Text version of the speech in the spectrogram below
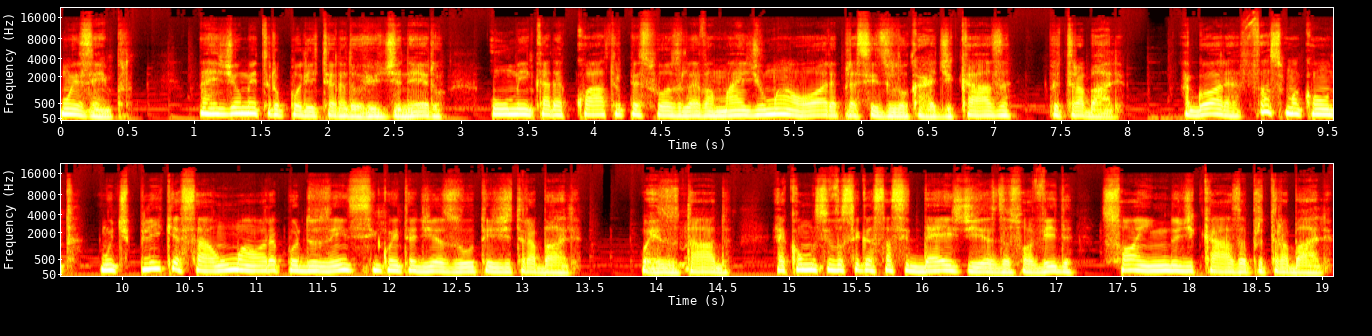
Um exemplo. Na região metropolitana do Rio de Janeiro, uma em cada quatro pessoas leva mais de uma hora para se deslocar de casa para o trabalho. Agora, faça uma conta, multiplique essa uma hora por 250 dias úteis de trabalho. O resultado é como se você gastasse 10 dias da sua vida só indo de casa para o trabalho.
